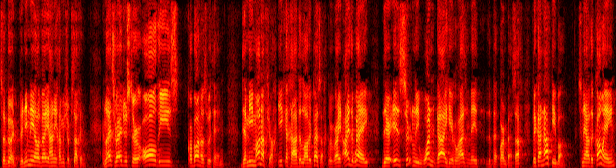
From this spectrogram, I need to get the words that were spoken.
so good. And let's register all these korbanos with him. Right? Either way, there is certainly one guy here who hasn't made the korban pesach. So now the Kohen,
